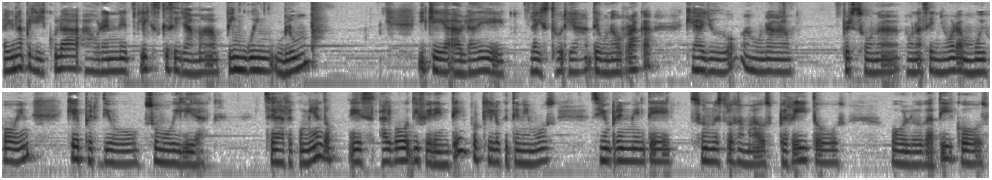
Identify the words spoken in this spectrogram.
Hay una película ahora en Netflix que se llama Penguin Bloom y que habla de la historia de una urraca que ayudó a una persona, una señora muy joven que perdió su movilidad. Se la recomiendo. Es algo diferente porque lo que tenemos siempre en mente son nuestros amados perritos o los gaticos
